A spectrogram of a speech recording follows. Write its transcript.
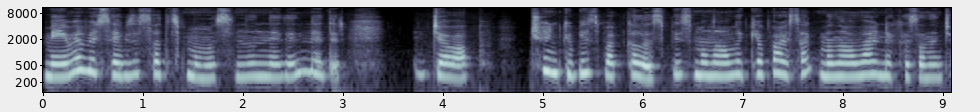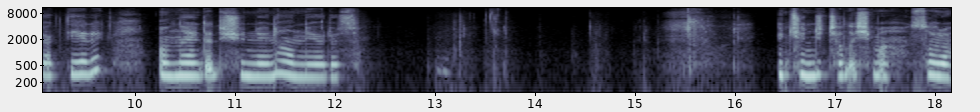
meyve ve sebze satmamasının nedeni nedir? Cevap çünkü biz bakkalız, biz manavlık yaparsak manavlar ne kazanacak diyerek onları da düşündüğünü anlıyoruz. Üçüncü çalışma. Soru.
